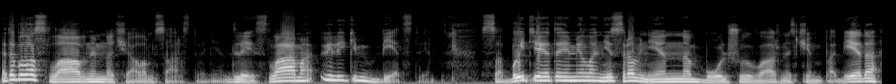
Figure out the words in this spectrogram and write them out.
это было славным началом царствования, для ислама – великим бедствием. Событие это имело несравненно большую важность, чем победа,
